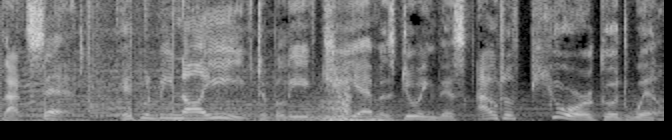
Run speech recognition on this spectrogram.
That said, it would be naive to believe GM is doing this out of pure goodwill.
